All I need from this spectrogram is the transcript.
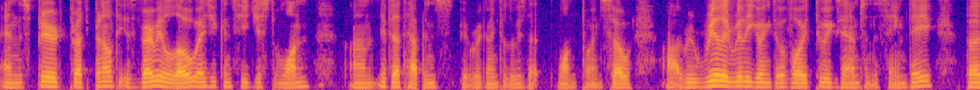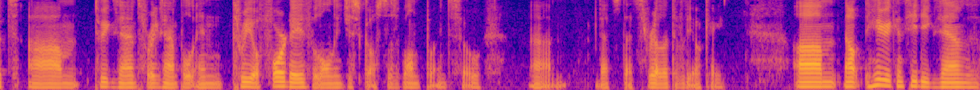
And the period spread penalty is very low, as you can see, just one. Um, if that happens, we're going to lose that one point. So uh, we're really, really going to avoid two exams in the same day. But um, two exams, for example, in three or four days will only just cost us one point. So um, that's that's relatively okay. Um, now here you can see the exams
